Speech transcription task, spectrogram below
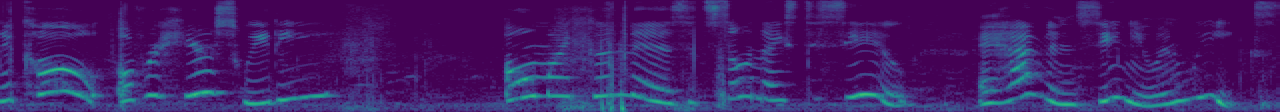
Nicole, over here, sweetie. Oh my goodness, it's so nice to see you. I haven't seen you in weeks.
